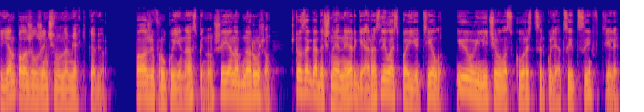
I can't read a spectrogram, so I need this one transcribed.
Шиян положил женщину на мягкий ковер. Положив руку ей на спину, Шиян обнаружил, что загадочная энергия разлилась по ее телу и увеличивала скорость циркуляции ЦИ в теле.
